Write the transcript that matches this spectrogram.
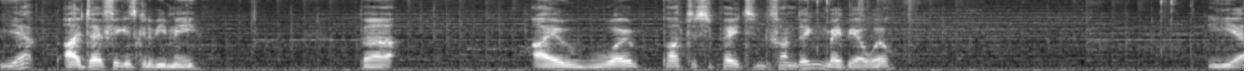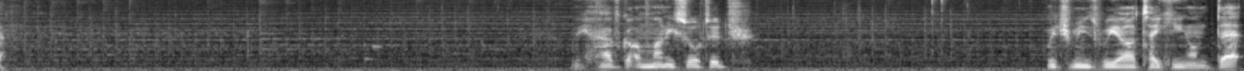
Yep, I don't think it's going to be me. But I won't participate in funding. Maybe I will. Yeah. We have got a money shortage. Which means we are taking on debt.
